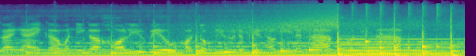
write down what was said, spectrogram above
ก็ยังไงก็วันนี้ก็ขอรีวิว ขอจบรีวิวแต่เพียงเท่านี้นะครับ สวัสดีครับ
